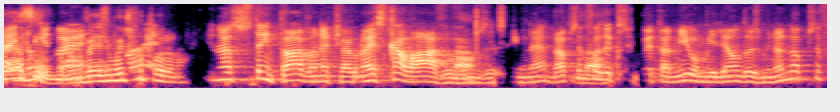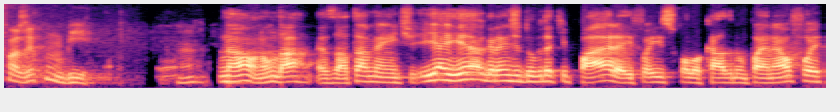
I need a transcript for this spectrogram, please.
é, assim, não, é, não, vejo muito não é futuro, não. não é sustentável, né, Thiago? Não é escalável, vamos dizer assim, né? Dá para você fazer com 50 mil, 1 milhão, 2 milhões, dá para você fazer com um bi. Né? Não, não dá, exatamente. E aí a grande dúvida que para, e foi isso colocado no painel, foi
